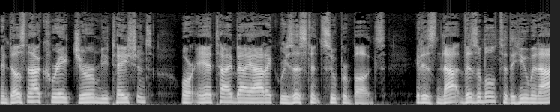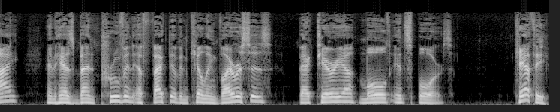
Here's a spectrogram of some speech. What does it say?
and does not create germ mutations or antibiotic resistant superbugs. It is not visible to the human eye and has been proven effective in killing viruses, bacteria, mold, and spores. Kathy,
